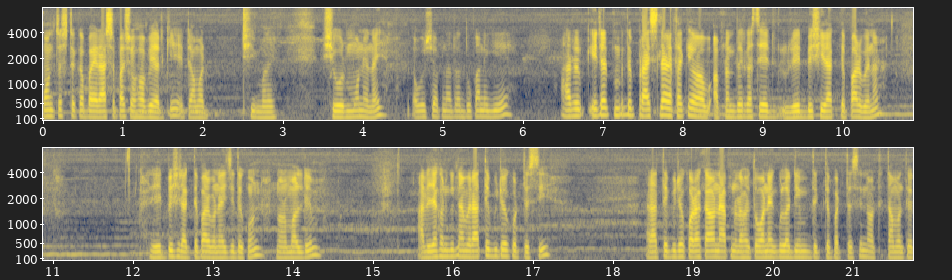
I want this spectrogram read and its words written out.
পঞ্চাশ টাকা বা এর আশেপাশে হবে আর কি। এটা আমার ঠিক মানে শিওর মনে নাই। অবশ্যই আপনারা দোকানে গিয়ে আর এটার মধ্যে প্রাইস লেখা থাকে আপনাদের কাছে রেট বেশি রাখতে পারবে না। রেট বেশি রাখতে পারবে না। এই যে দেখুন নর্মাল ডিম। আর এখন কিন্তু আমি রাতে ভিডিও করতেছি। রাতে ভিডিও করার কারণে আপনারা হয়তো অনেকগুলো ডিম দেখতে পারতেছেন, অর্থাৎ আমাদের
